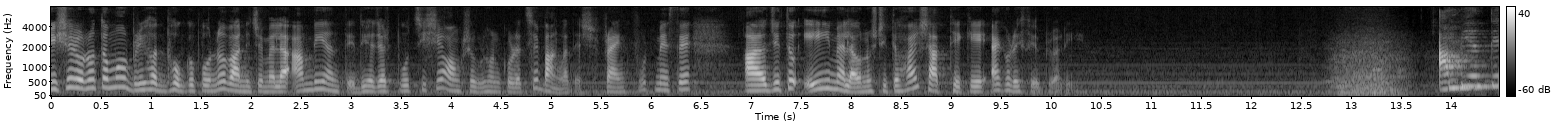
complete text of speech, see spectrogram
বিশ্বের অন্যতম বৃহৎ ভোগ্যপণ্য বাণিজ্য মেলা আম্বিয়ান্তে দুই হাজার পঁচিশে অংশগ্রহণ করেছে বাংলাদেশ। ফ্র্যাঙ্কফুট মেসে আয়োজিত এই মেলা অনুষ্ঠিত হয় সাত থেকে এগারোই ফেব্রুয়ারি। আম্বিয়ান্তে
